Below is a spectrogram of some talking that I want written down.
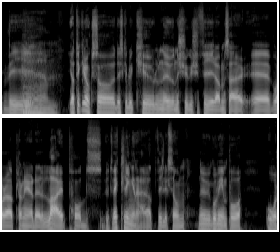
Vi... Ehm, Jag tycker också det ska bli kul nu under 2024 med så här, eh, våra planerade livepods-utvecklingen här. Att vi liksom, nu går vi in på år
